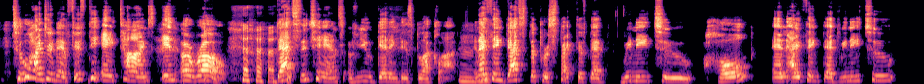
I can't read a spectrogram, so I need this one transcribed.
258 times in a row? That's the chance of you getting this blood clot. Mm-hmm. And I think that's the perspective that we need to hold. And I think that we need to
